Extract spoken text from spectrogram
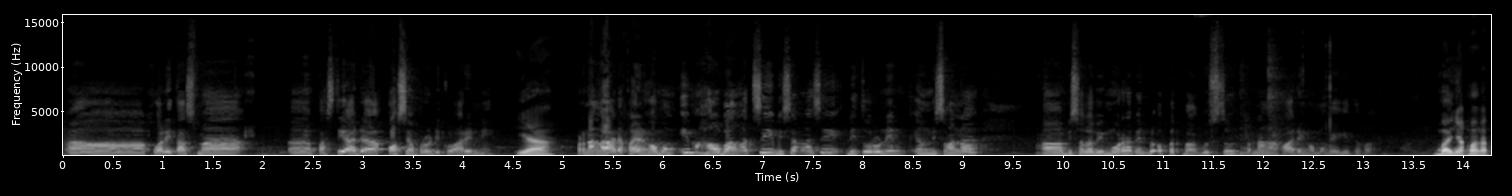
uh, kualitas mah uh, pasti ada cost yang perlu dikeluarin nih. Ya, Pernah nggak ada klien ngomong, ih mahal banget sih, bisa nggak sih diturunin yang di sana uh, bisa lebih murah tapi dapat bagus tuh. Pernah nggak kok ada yang ngomong kayak gitu kok? banyak banget,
